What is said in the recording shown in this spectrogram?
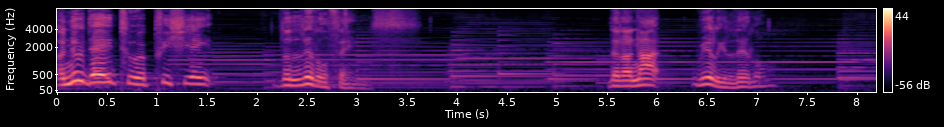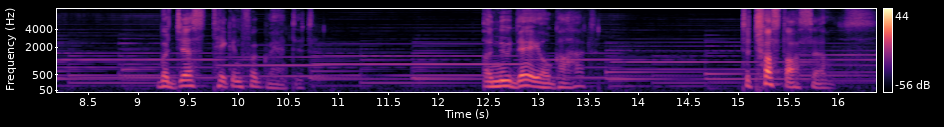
A new day to appreciate the little things that are not really little, but just taken for granted. A new day, oh God, to trust ourselves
